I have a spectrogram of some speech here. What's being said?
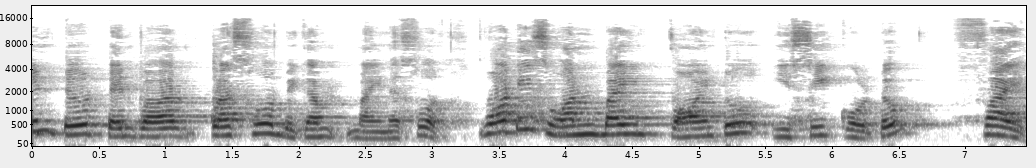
Into 10 power plus 4 become minus 4. What is 1 by 0.2 is equal to 5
